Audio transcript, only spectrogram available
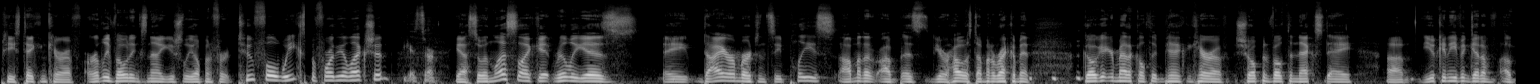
piece taken care of. Early voting's now usually open for two full weeks before the election. Yes, sir. Yeah, so unless like it really is a dire emergency, please, I'm gonna uh, as your host, I'm gonna recommend go get your medical thing taken care of. Show up and vote the next day. Um, you can even get a, a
